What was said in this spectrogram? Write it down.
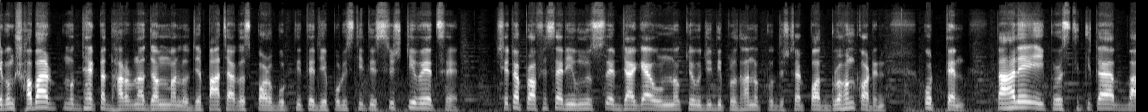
এবং সবার মধ্যে একটা ধারণা জন্মালো যে পাঁচ আগস্ট পরবর্তীতে যে পরিস্থিতির সৃষ্টি হয়েছে, সেটা প্রফেসর ইউনুসের জায়গায় অন্য কেউ যদি প্রধান উপদেষ্টার পদ গ্রহণ করেন, করতেন, তাহলে এই পরিস্থিতিটা বা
